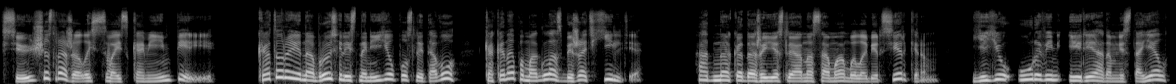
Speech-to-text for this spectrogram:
все еще сражалась с войсками Империи, которые набросились на нее после того, как она помогла сбежать Хильде. Однако даже если она сама была берсеркером, ее уровень и рядом не стоял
